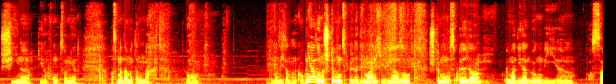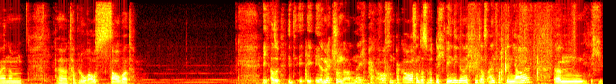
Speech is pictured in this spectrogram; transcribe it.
Schiene, die noch funktioniert. Was man damit dann macht, ja. Könnte man sich dann angucken. Ja, so eine Stimmungsbilder, die meine ich eben, ne? So Stimmungsbilder, wenn man die dann irgendwie äh, aus seinem äh, Tableau rauszaubert. Ich, also, ihr, ihr, ihr merkt schon gerade, ne? ich packe aus und packe aus und das wird nicht weniger. Ich finde das einfach genial. Ähm, ich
